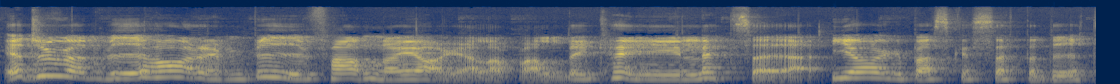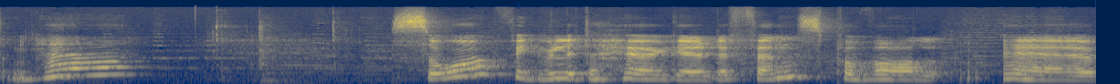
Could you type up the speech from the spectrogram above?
Jag tror att vi har en beef, han och jag i alla fall. Det kan jag ju lätt säga. Jag bara ska sätta dit den här. Så, fick vi lite högre defens på, val, eh,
